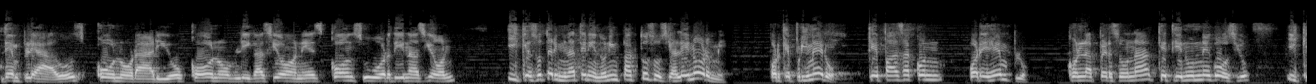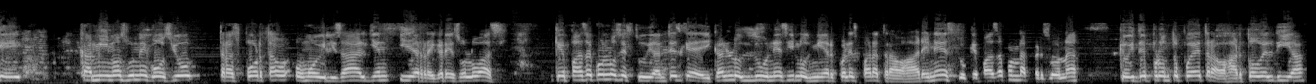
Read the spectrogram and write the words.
de empleados con horario, con obligaciones, con subordinación, y que eso termina teniendo un impacto social enorme. Porque primero, ¿qué pasa con, por ejemplo, con la persona que tiene un negocio y que camino a su negocio transporta o moviliza a alguien y de regreso lo hace? ¿Qué pasa con los estudiantes que dedican los lunes y los miércoles para trabajar en esto? ¿Qué pasa con la persona que hoy de pronto puede trabajar todo el día,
